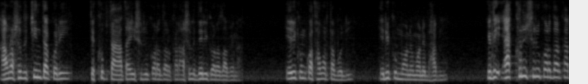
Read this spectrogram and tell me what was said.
আমরা শুধু চিন্তা করি যে খুব তাড়াতাড়ি শুরু করা দরকার, আসলে দেরি করা যাবে না। এরকম কথাবার্তা বলি, এরকম মনে মনে ভাবি। কিন্তু এক্ষুনি শুরু করা দরকার,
